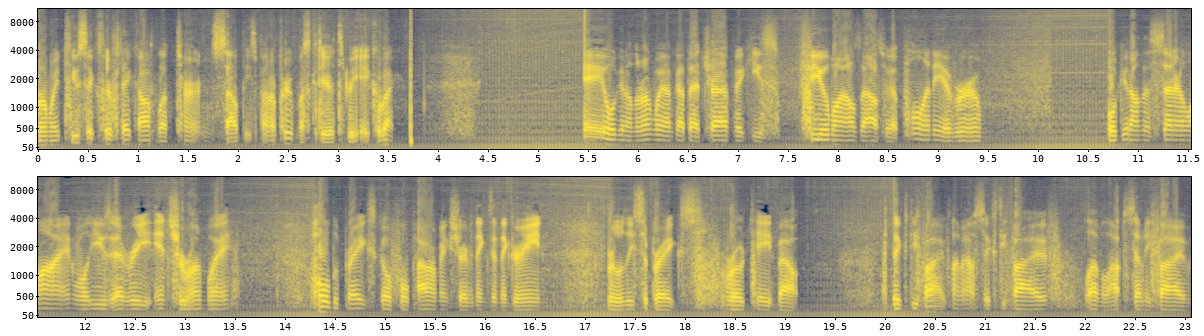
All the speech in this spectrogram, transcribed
Runway 26 clear for takeoff, left turn southeastbound approved, Musketeer 38 Quebec. Okay, we'll get on the runway. I've got that traffic. He's a few miles out, so we got plenty of room. We'll get on the center line. We'll use every inch of runway. Hold the brakes, go full power, make sure everything's in the green. Release the brakes, rotate about 65, climb out 65, level out to 75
